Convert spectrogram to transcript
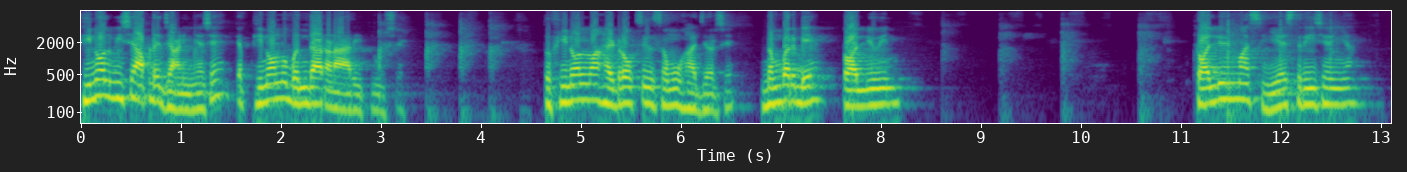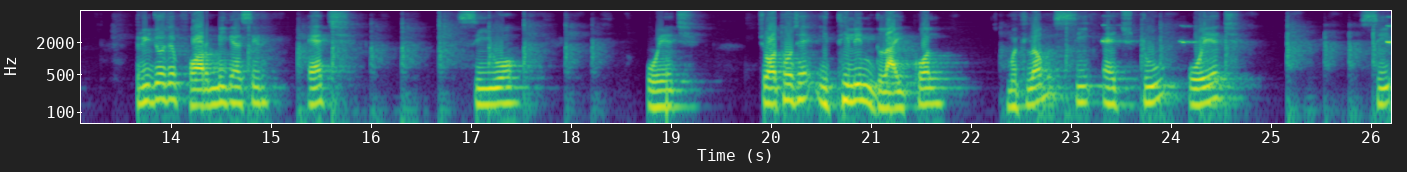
ફિનોલ વિશે આપણે જાણીએ છીએ કે ફિનોલનું બંધારણ આ રીતનું છે. તો ફિનોલમાં હાઇડ્રોક્સિલ સમૂહ હાજર છે. નંબર બે, ટોલ્યુઇન. ટોલ્યુઇનમાં સીએસ થ્રી છે અહીંયા. ત્રીજો છે formic acid H C O O H ચોથો છે ઇથિલિન ગ્લાયકોલ, મતલબ C H two O H C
